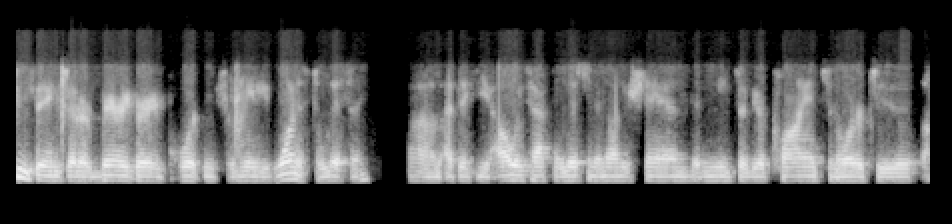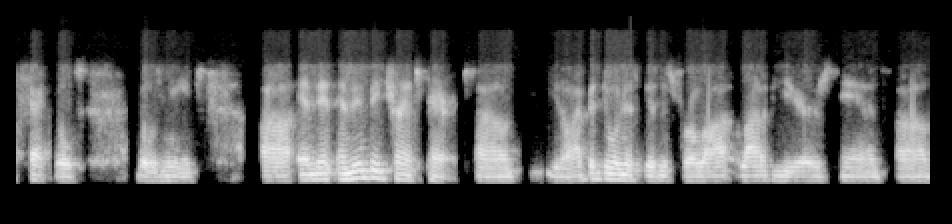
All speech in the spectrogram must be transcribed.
two things that are very very important for me. One is to listen. Um, I think you always have to listen and understand the needs of your clients in order to affect those those needs. Uh, and then and then be transparent. Um, you know, I've been doing this business for a lot a lot of years, and uh,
